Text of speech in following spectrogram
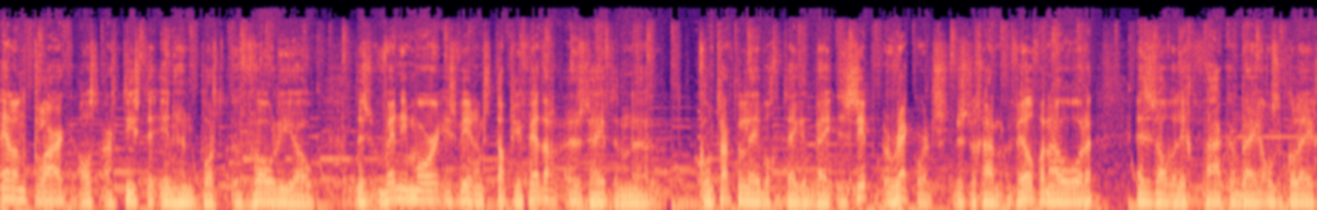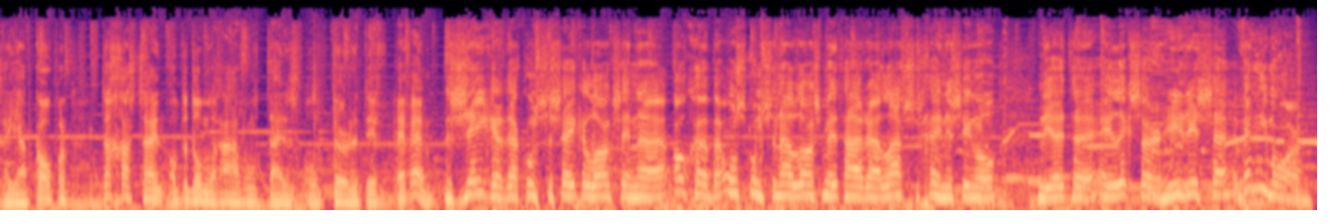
Alan Clark als artiesten in hun portfolio. Dus Wendy Moore is weer een stapje verder. Ze heeft een eh, contractenlabel getekend bij Zip Records. Dus we gaan veel van haar horen. En ze zal wellicht vaker bij onze collega Jaap Koper... te gast zijn op de donderdagavond tijdens Alternative FM. Zeker, daar komt ze zeker langs. En eh, ook eh, bij ons komt ze nou langs met haar eh, laatst verschenen single. Die heet Elixir. Hier is Wendy Moore.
